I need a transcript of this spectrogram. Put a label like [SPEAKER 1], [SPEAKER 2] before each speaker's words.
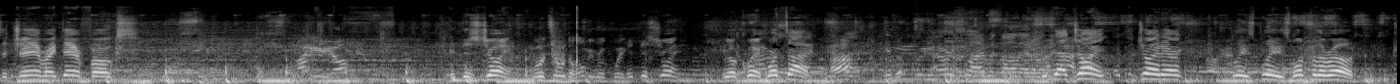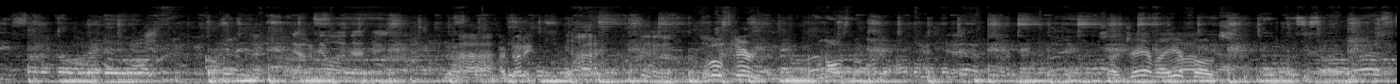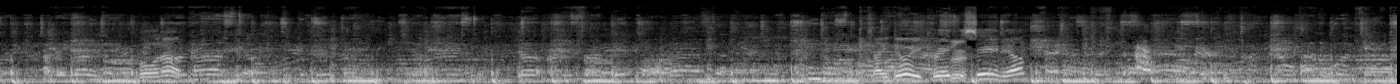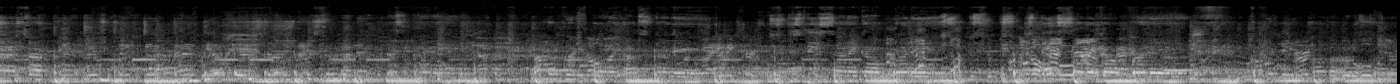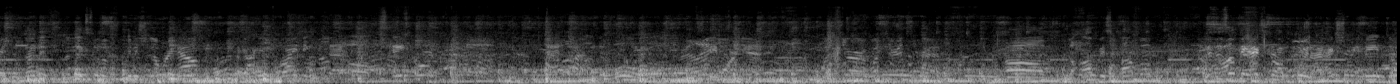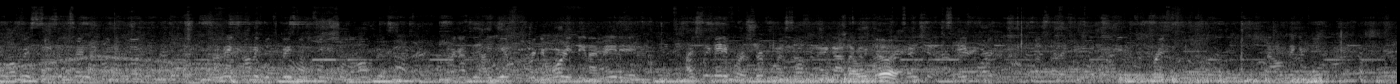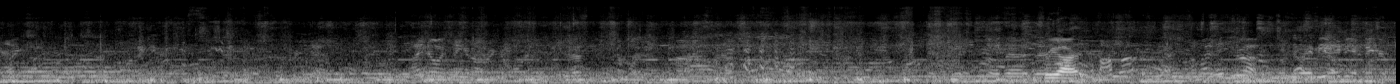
[SPEAKER 1] It's a jam right there, folks.
[SPEAKER 2] I'm out of here, y'all.
[SPEAKER 1] Hit this joint.
[SPEAKER 2] We'll chill with the homie real quick.
[SPEAKER 1] Hit this joint. Real quick. What time?
[SPEAKER 2] Huh?
[SPEAKER 3] Power slide with all that
[SPEAKER 1] Hit that joint. Hit the joint, Eric. Please, please. One for the road.
[SPEAKER 3] downhill on that thing.
[SPEAKER 2] I've done it. It's a little scary with all this stuff.
[SPEAKER 1] It's our jam right here, folks. How you do it. You create the scene, yep.
[SPEAKER 2] Doing the whole series and done. The next one I'm finishing up right now. I got him grinding that This is something extra I'm doing. I actually made the Office season 10 comic book. I made comic books based on the TV show The Office. And I got the idea for Rick and Morty thing. I made it. I actually made it for a shirt for myself, and I got like a
[SPEAKER 1] do
[SPEAKER 2] lot
[SPEAKER 1] it.
[SPEAKER 2] of attention at skateboard. So I started making it for print. Now I'm making more. I know a thing about Rick and Morty.
[SPEAKER 1] Free art.
[SPEAKER 2] I might hit you up. Me up.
